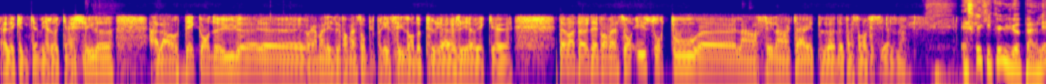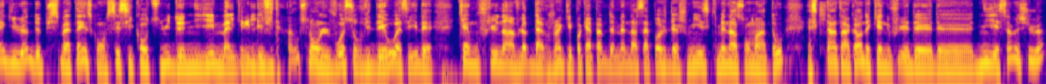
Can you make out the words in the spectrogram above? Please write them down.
avec une caméra cachée. Là. Alors, dès qu'on a eu le, le- vraiment les informations plus précises, on a pu réagir avec euh, davantage d'informations et surtout euh, lancer l'enquête là de façon officielle. Est-ce que quelqu'un lui a parlé à Huot depuis ce matin? Est-ce qu'on sait s'il continue de nier malgré l'évidence? Là, on le voit sur vidéo essayer de camoufler une enveloppe d'argent qu'il n'est pas capable de mettre dans sa poche de chemise, qu'il met dans son manteau. Est-ce qu'il tente encore de, camoufler, de, de nier ça, M. Huot?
